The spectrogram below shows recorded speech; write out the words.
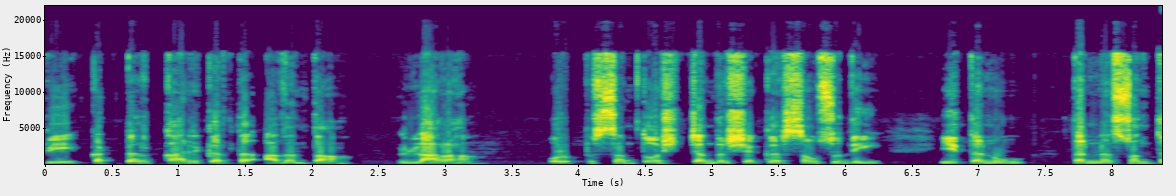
ಪಿ ಕಟ್ಟರ್ ಕಾರ್ಯಕರ್ತ ಆದಂಥ ಲಾರಾ ಉರ್ಫ್ ಸಂತೋಷ್ ಚಂದ್ರಶೇಖರ್ ಸಂಸುದ್ದಿ ಈತನು ತನ್ನ ಸ್ವಂತ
